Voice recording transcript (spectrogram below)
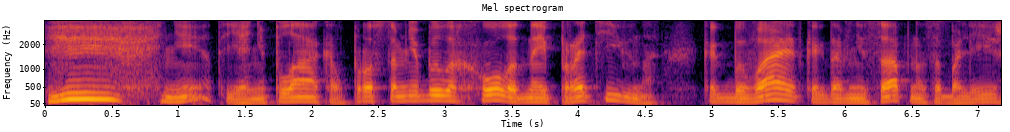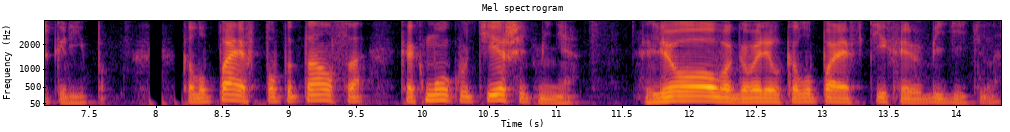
И нет, я не плакал, просто мне было холодно и противно как бывает, когда внезапно заболеешь гриппом. Колупаев попытался как мог утешить меня. Лева, говорил Колупаев тихо и убедительно.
